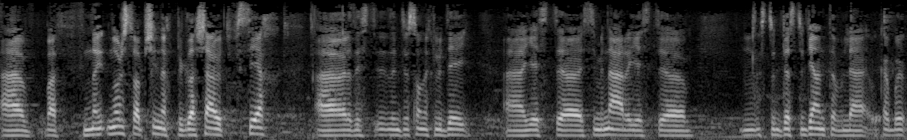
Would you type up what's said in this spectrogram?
Э, в множество общинах приглашают всех э, заинтересованных людей. Э, есть семинары, есть для студентов, для как бы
